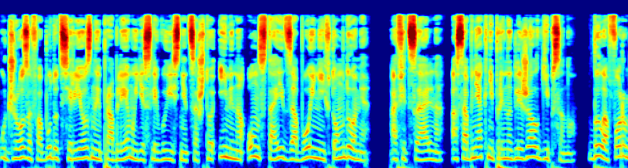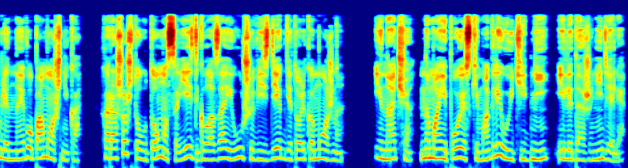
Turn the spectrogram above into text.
У Джозефа будут серьезные проблемы, если выяснится, что именно он стоит за бойней в том доме. Официально особняк не принадлежал Гибсону, был оформлен на его помощника. Хорошо, что у Томаса есть глаза и уши везде, где только можно. Иначе на мои поиски могли уйти дни или даже недели.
